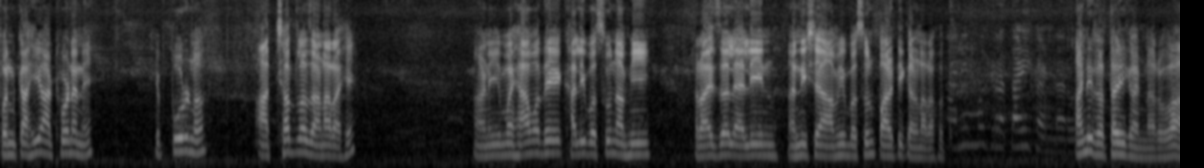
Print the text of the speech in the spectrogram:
पण काही आठवड्याने हे पूर्ण आच्छादला जाणार आहे. आणि मग ह्यामध्ये खाली बसून आम्ही रायझल ॲलिन अनिशा आम्ही बसून पार्टी करणार आहोत. आणि मग रताळी काढणार आहोत. आणि रताळी काढणार वा.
